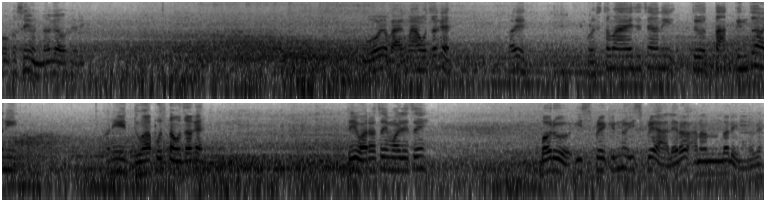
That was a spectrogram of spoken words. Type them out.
फोकसै हुन्न क्या अब फेरि। हो यो भागमा आउँछ क्या। है हो यस्तोमा आएपछि चाहिँ अनि त्यो तात्तिन्छ अनि अनि धुवा पुत्न आउँछ क्या। त्यही भएर चाहिँ मैले चाहिँ बरु स्प्रे किन्नु स्प्रे हालेर आनन्दले हिँड्नु क्या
